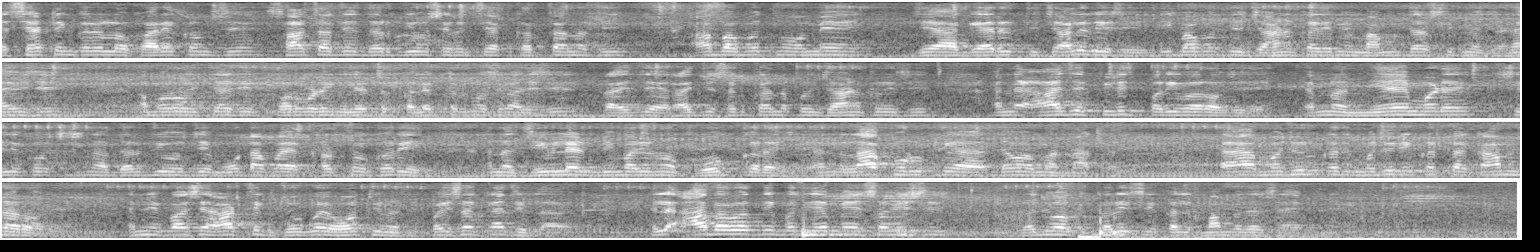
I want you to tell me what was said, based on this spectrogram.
સેટિંગ કરેલો કાર્યક્રમ છે. સાચા જે દર્દીઓ છે એને ચેક કરતા નથી. આ બાબતનું અમે જે આ ગેરરીતિ ચાલી રહી છે, એ બાબતની જાણકારી અમે મામલતદારશ્રીને જણાવી છે. અમારો ત્યાંથી ફોરવર્ડિંગ લેટર કલેક્ટરમાં છે રાજ્ય રાજ્ય સરકારને પણ જાણ કરી છે. અને આ જે પીડિત પરિવારો છે, એમને ન્યાય મળે સિલિકોસિસના દર્દીઓ જે મોટા પાયે ખર્ચો કરી અને જીવલેણ બીમારીનો ભોગ કરે છે અને લાખો રૂપિયા દવામાં નાખે છે આ મજૂર કરી મજૂરી કરતા કામદારો છે. એમની પાસે આર્થિક જોગવાઈ હોતી નથી. પૈસા ક્યાંથી લાવે? એટલે આ બાબતની બધી અમે સવિશેષ રજૂઆત કરી છે કલે- મામલદાર સાહેબને.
